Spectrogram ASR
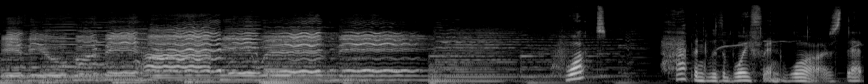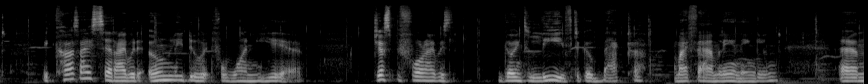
if you could be happy with me. What happened with the boyfriend was that because I said I would only do it for one year, just before I was going to leave to go back to my family in England, um,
